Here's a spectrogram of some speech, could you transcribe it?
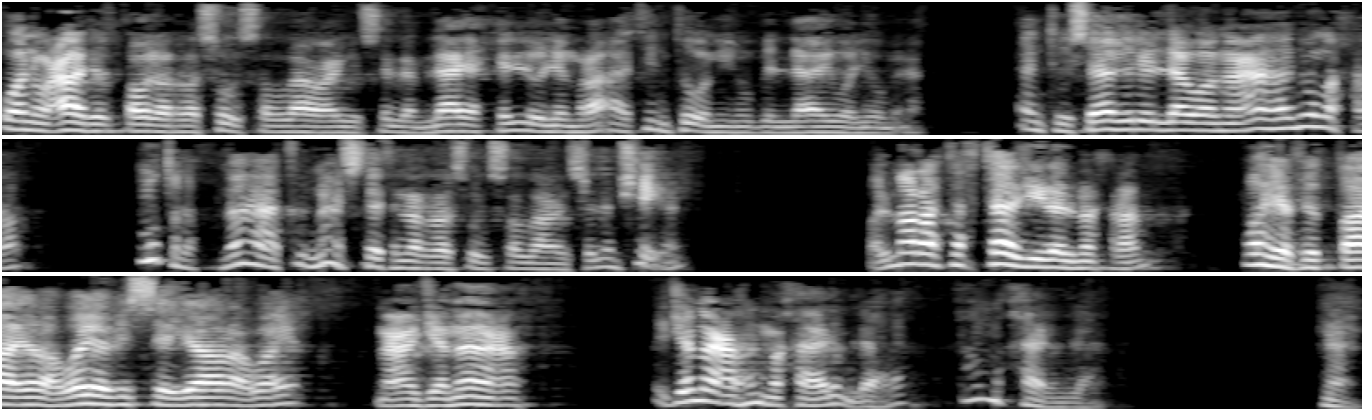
ونعارض قول الرسول صلى الله عليه وسلم لا يحل لامرأة تؤمن بالله واليوم أن تسافر إلا ومعها ذو محرم مطلق. ما ما استثنى الرسول صلى الله عليه وسلم شيئا. والمرأة تحتاج إلى المحرم. وهي في الطائرة وهي في السيارة وهي مع جماعة. الجماعة هم محارم لها. هم محارم لها نعم.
